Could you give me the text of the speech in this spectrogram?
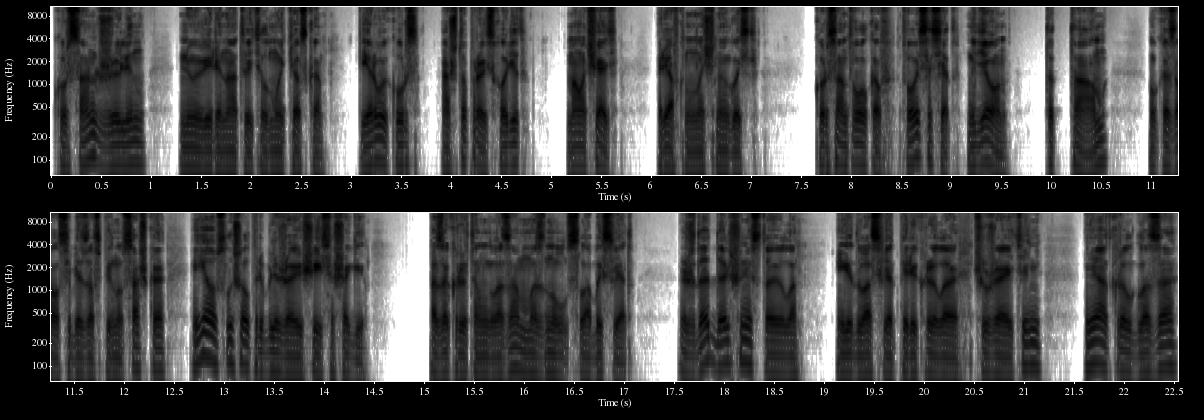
«Курсант Жилин», — неуверенно ответил мой тезка. «Первый курс. А что происходит?» «Молчать», — рявкнул ночной гость. «Курсант Волков, твой сосед, где он?» «Т «Там», — указал себе за спину Сашка, и я услышал приближающиеся шаги. По закрытым глазам мазнул слабый свет. Ждать дальше не стоило. Едва свет перекрыла чужая тень, я открыл глаза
